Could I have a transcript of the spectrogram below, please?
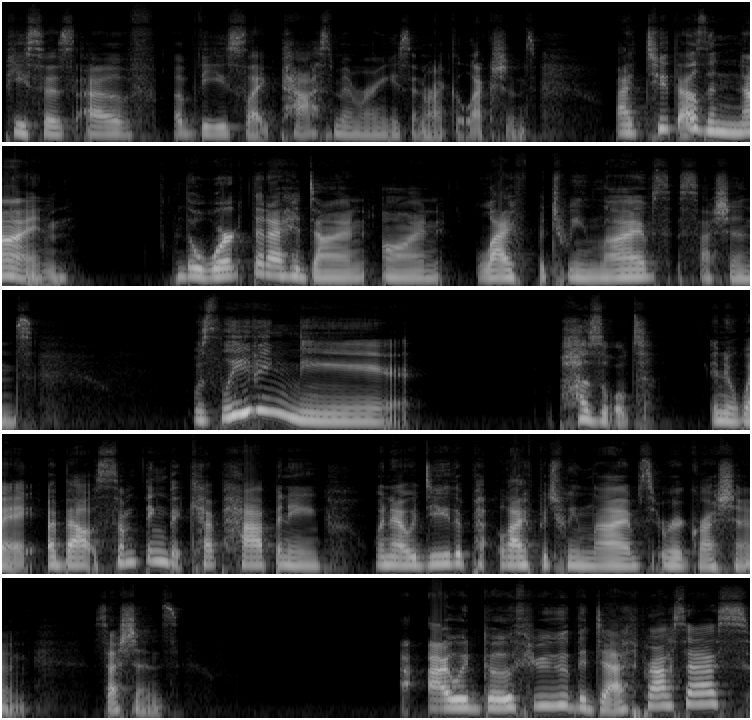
pieces of of these like past memories and recollections. By 2009, the work that I had done on life between lives sessions was leaving me puzzled in a way about something that kept happening when I would do the life between lives regression sessions. I would go through the death process,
